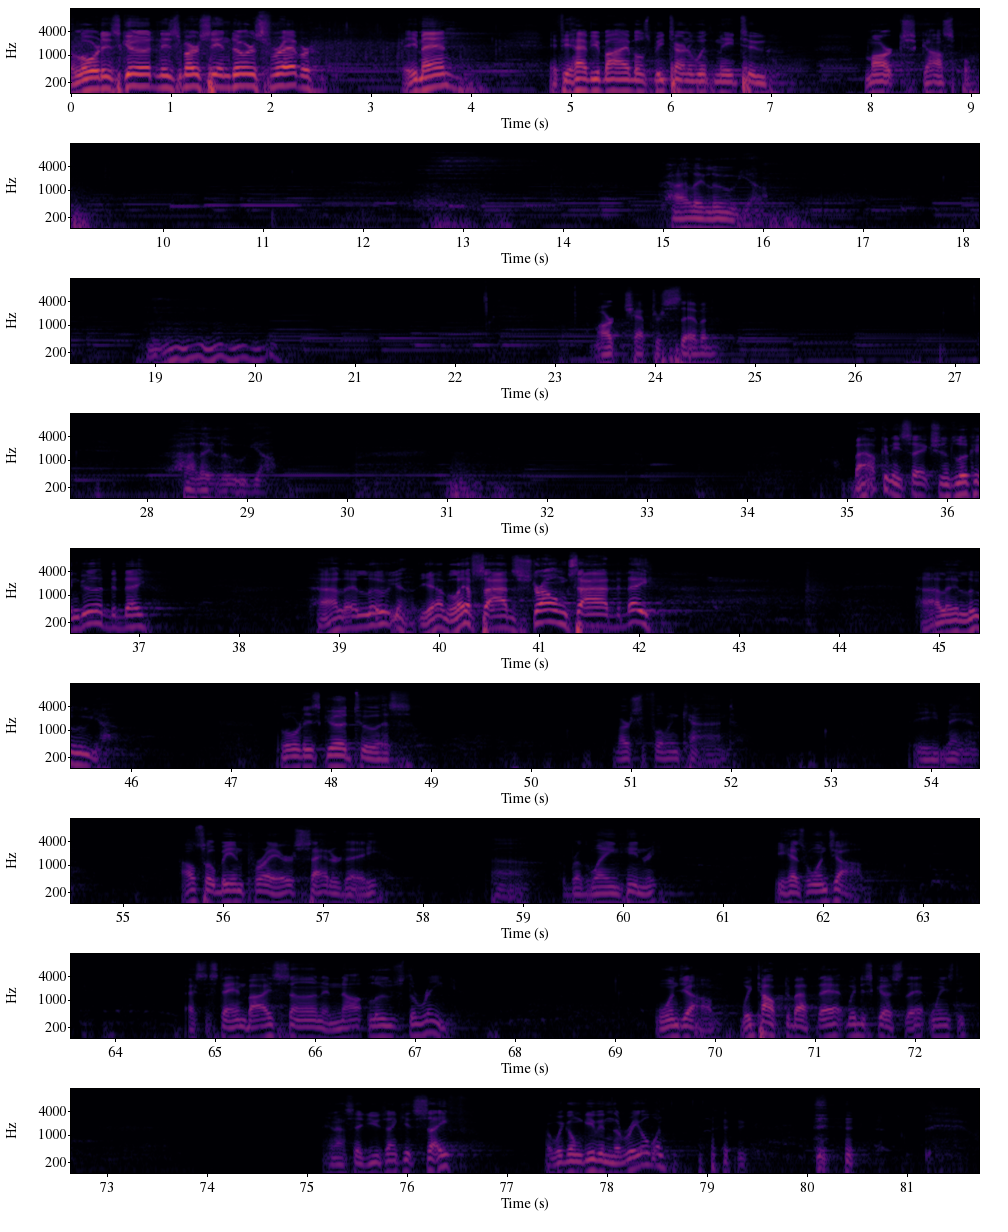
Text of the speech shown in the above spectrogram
The Lord is good and his mercy endures forever. Amen. If you have your Bibles, be turning with me to Mark's Gospel. Hallelujah. Mm. Mark chapter 7. Hallelujah. Balcony section's looking good today. Hallelujah. Yeah, the left side's strong side today. Hallelujah. The Lord is good to us, merciful and kind. Amen. Also, be in prayer Saturday uh, for Brother Wayne Henry. He has one job has to stand by his son and not lose the ring. One job. We talked about that. We discussed that Wednesday. And I said, You think it's safe? Are we going to give him the real one?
